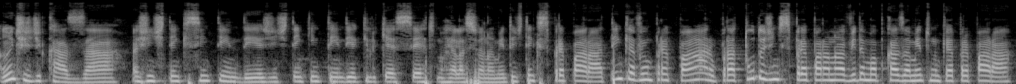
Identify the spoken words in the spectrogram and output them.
antes de casar, a gente tem que se entender, a gente tem que entender aquilo que é certo no relacionamento, a gente tem que se preparar, tem que haver um preparo. Para tudo a gente se prepara na vida, mas para o casamento não quer preparar.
